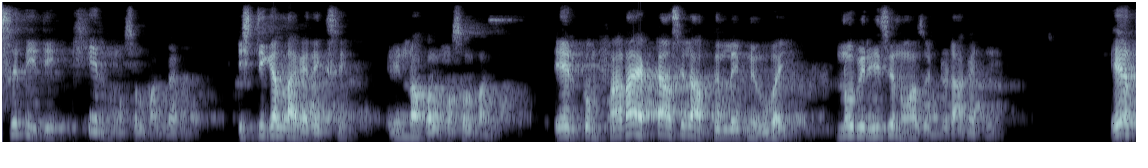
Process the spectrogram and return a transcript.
আছে নি এটি কির মুসলমান বেড়া স্টিকার লাগাই দেখছি, এটি নকল মুসলমান। এরকম ফাড়া একটা আছিল আবদুল্লাহ ইবনে হুবাই নবীর হিসে নোয়াজ ডাকাইতে। এত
